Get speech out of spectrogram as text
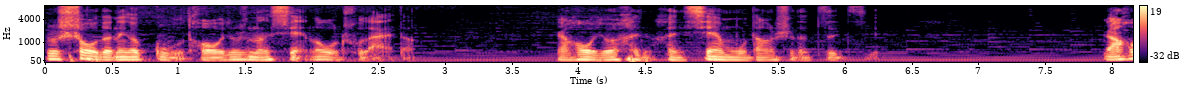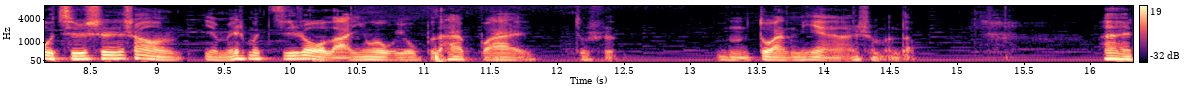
就瘦的那个骨头就是能显露出来的。然后我就很很羡慕当时的自己。然后其实身上也没什么肌肉啦，因为我又不太不爱就是嗯锻炼啊什么的。哎，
